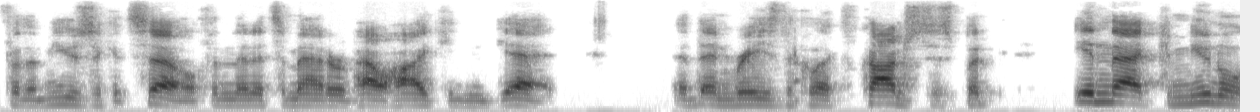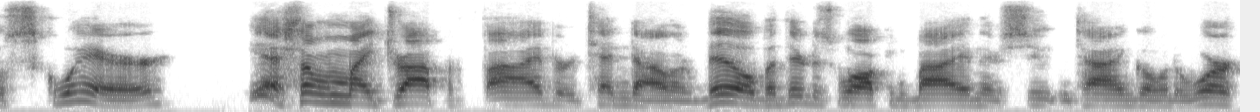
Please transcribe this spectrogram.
for the music itself, and then it's a matter of how high can you get, and then raise the collective consciousness. But in that communal square, yeah, someone might drop a five or ten dollar bill, but they're just walking by in their suit and tie and going to work.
